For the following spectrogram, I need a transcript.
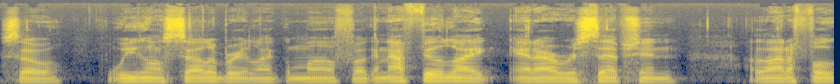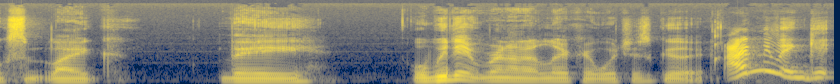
So we gonna celebrate like a motherfucker. And I feel like at our reception, a lot of folks like they. Well, we didn't run out of liquor, which is good. I didn't even get.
